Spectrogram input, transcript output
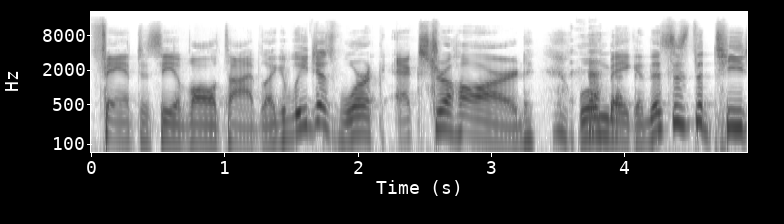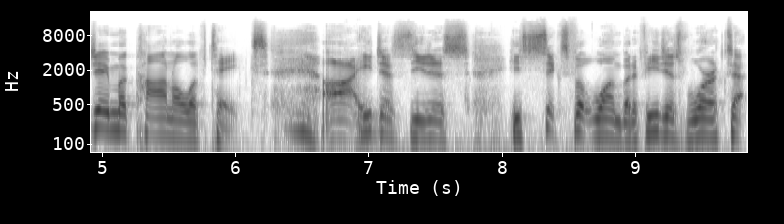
fantasy of all time. Like if we just work extra hard, we'll make it. This is the TJ McConnell of takes. Ah, he just you just he's six foot one, but if he just works out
